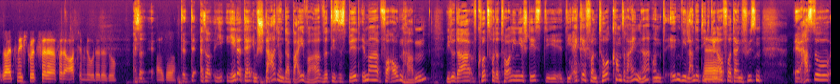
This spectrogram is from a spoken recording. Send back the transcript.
war jetzt nicht kurz vor der, vor der Atemnot oder so. Also, also. also jeder, der im Stadion dabei war, wird dieses Bild immer vor Augen haben, wie du da kurz vor der Torlinie stehst, die, die Ecke von Tor kommt rein ne? und irgendwie landet die ja. genau vor deinen Füßen. Äh, hast du,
